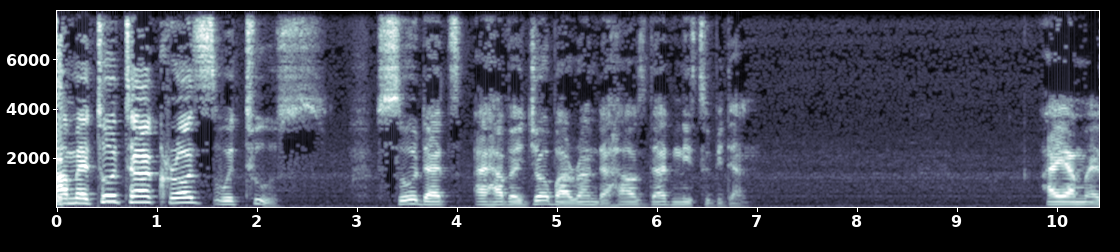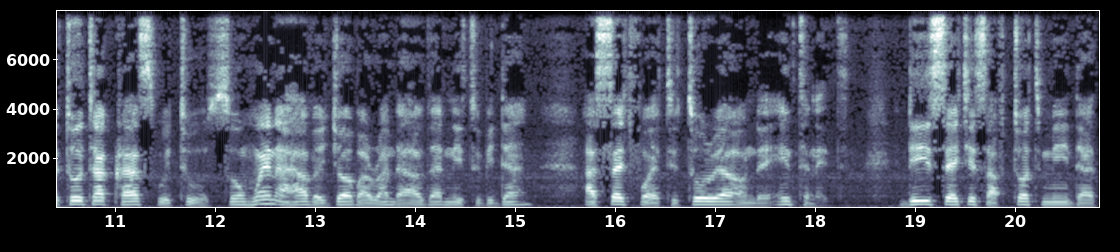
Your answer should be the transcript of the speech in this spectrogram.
I'm a total cross with tools, so that I have a job around the house that needs to be done. I am a total cross with tools, so when I have a job around the house that needs to be done, I search for a tutorial on the internet. These searches have taught me that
